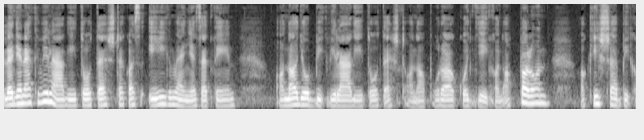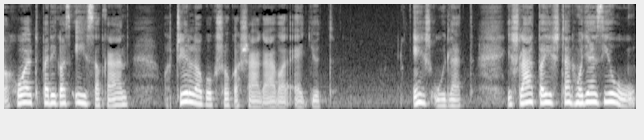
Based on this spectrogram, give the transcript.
legyenek világító testek az ég mennyezetén, a nagyobbik világító test a nap uralkodjék a nappalon, a kisebbik a hold pedig az éjszakán, a csillagok sokaságával együtt. És úgy lett, és látta Isten, hogy ez jó.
